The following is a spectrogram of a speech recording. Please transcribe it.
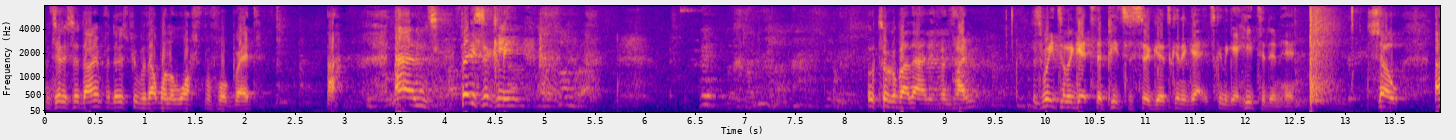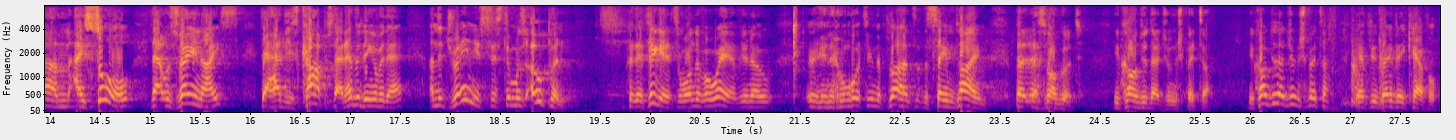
until it's a dime for those people that want to wash before bread. Ah. and basically, we'll talk about that a different time. Just wait till we get to the pizza sugya. It's to get it's to get heated in here. So um, I saw that was very nice. They had these cups, they had everything over there, and the drainage system was open. But they figured it's a wonderful way of you know you know watering the plants at the same time. But that's not good. You can't do that during Shemitah. You can't do that during Shemitah. You have to be very, very careful.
